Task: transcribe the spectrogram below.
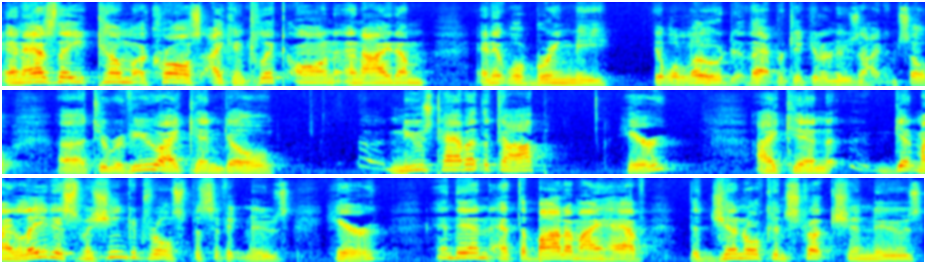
And as they come across, I can click on an item and it will bring me, it will load that particular news item. So uh, to review, I can go news tab at the top here. I can get my latest machine control specific news here. And then at the bottom, I have the general construction news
